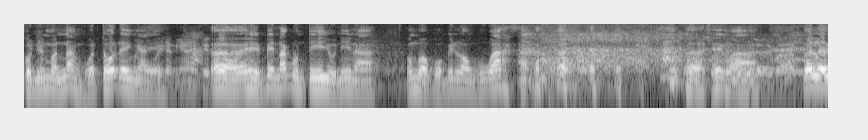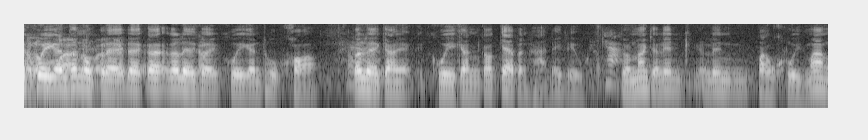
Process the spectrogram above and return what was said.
คนนี้มันนั่งหัวโต๊ะได้ไง คุยกันง่ายขึ้น เออเห็นเป็นนักดนตรีอยู่นี่นะผมบอกผมเป็นรองผู้ว่าเออให้มา รู้เลยว่าก็เลยคุยกันสนุกเลยว่าก็ก็เลยครับคุยกันถูกคอ ก็เลยการคุยกันก็แก้ปัญหาได้เร็วค่ะ ส่วนมากจะเล่นเล่นเป่าขลุยมั่ง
